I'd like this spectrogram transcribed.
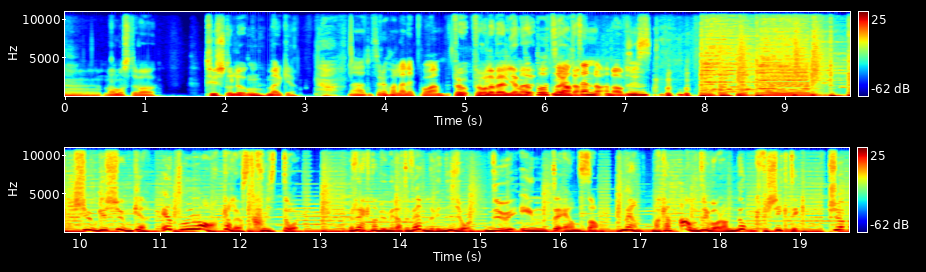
Eh, man måste vara tyst och lugn, märker jag. Ja, då får du hålla dig på, För, för att hålla väljarna på, på nöjda. teatern då. Ja, precis. Mm. 2020, ett makalöst skitår. Räknar du med att det vänder vid nyår? Du är inte ensam. Men man kan aldrig vara nog försiktig. Köp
